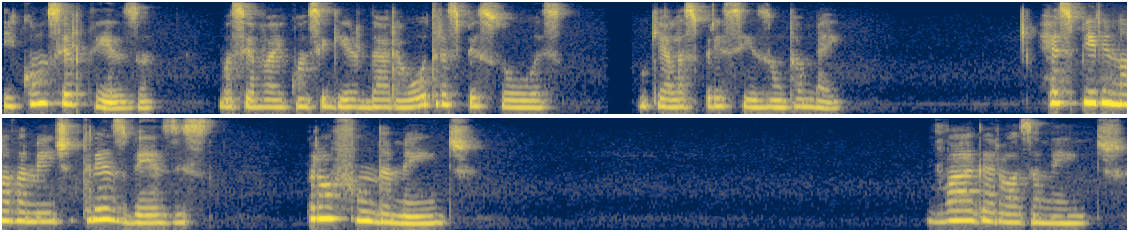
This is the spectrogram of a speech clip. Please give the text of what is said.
E com certeza, você vai conseguir dar a outras pessoas o que elas precisam também. Respire novamente três vezes, profundamente, vagarosamente.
